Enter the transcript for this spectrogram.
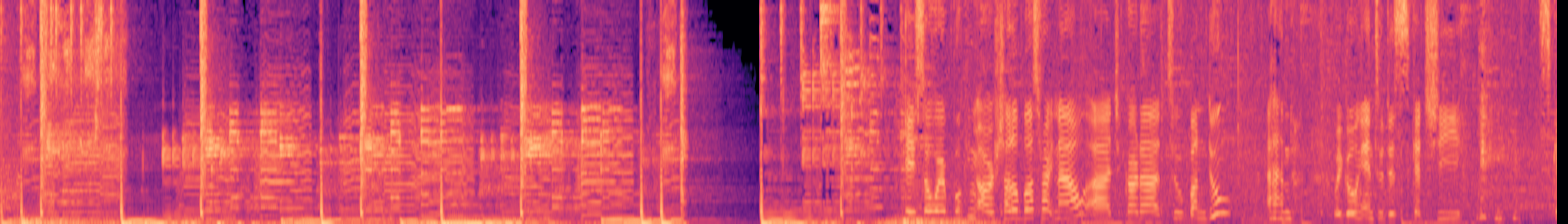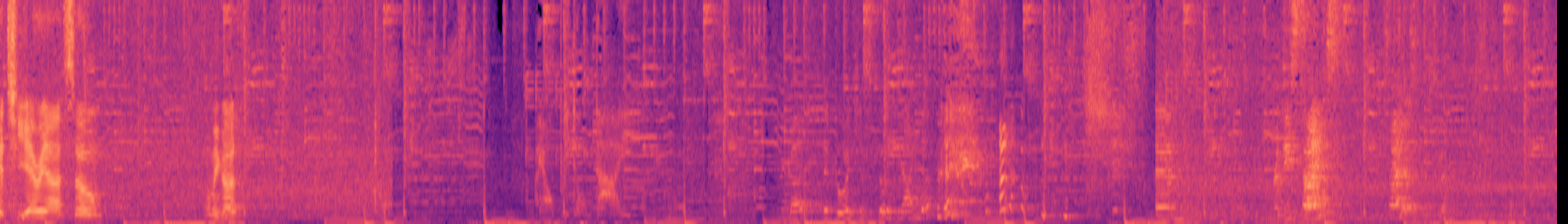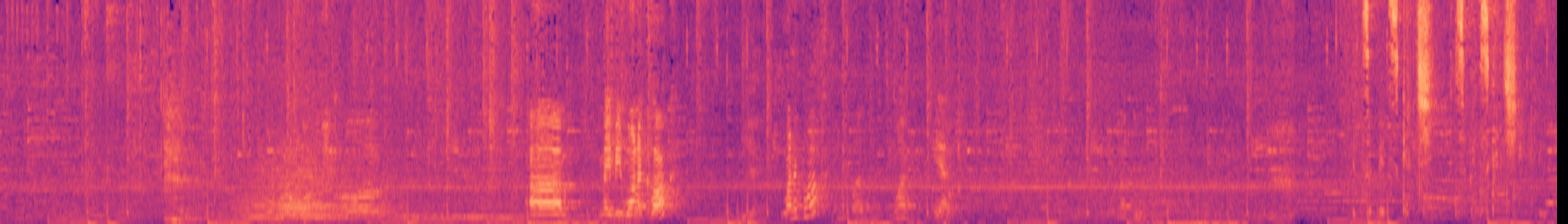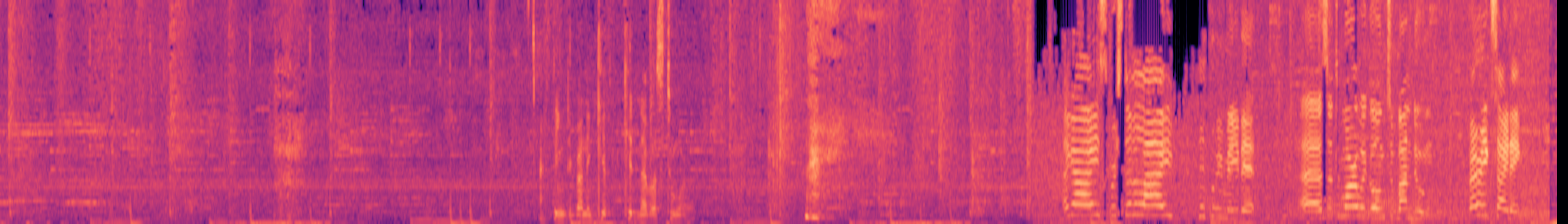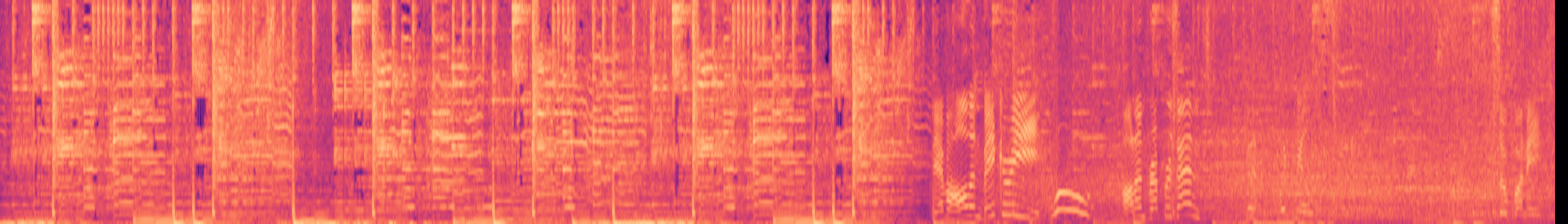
Okay, so we're booking our shuttle bus right now, uh, Jakarta to Bandung, and we're going into this sketchy, sketchy area. So, oh my god. I hope we don't die. Oh my god, the door just closed behind us. Are these times? Times? Um, maybe one o'clock. One o'clock? One. Yeah. It's a bit sketchy. It's a bit sketchy. I think they're gonna kid kidnap us tomorrow. Guys, we're still alive. we made it. Uh, so tomorrow we're going to Bandung. Very exciting. They have a Holland bakery. Woo! Holland represent. Good, good meals. So funny.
